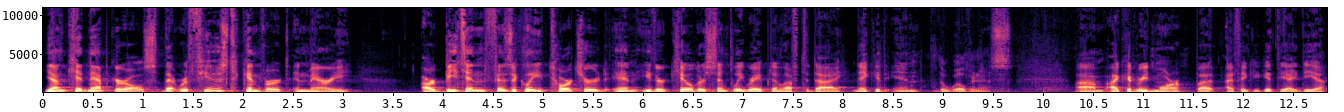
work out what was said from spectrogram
Young kidnapped girls that refuse to convert and marry are beaten, physically tortured, and either killed or simply raped and left to die naked in the wilderness. Um, I could read more, but I think you get the idea.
